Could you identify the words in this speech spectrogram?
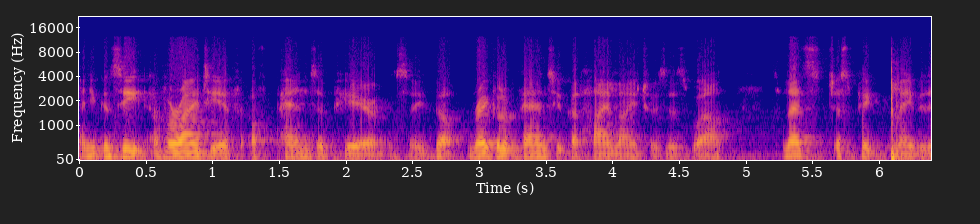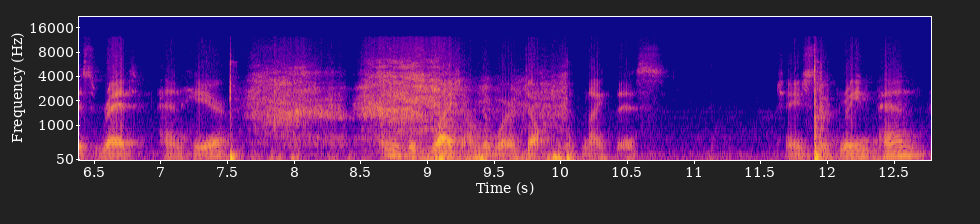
and you can see a variety of, of pens appear. So you've got regular pens, you've got highlighters as well. So let's just pick maybe this red pen here and you just write on the Word document like this. Change to a green pen.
